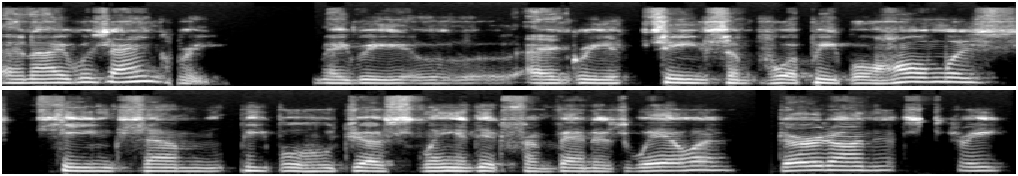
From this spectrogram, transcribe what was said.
and I was angry. Maybe uh, angry at seeing some poor people homeless, seeing some people who just landed from Venezuela, dirt on the street.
